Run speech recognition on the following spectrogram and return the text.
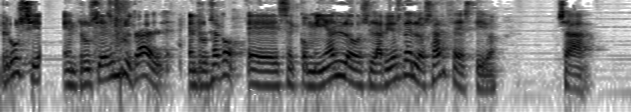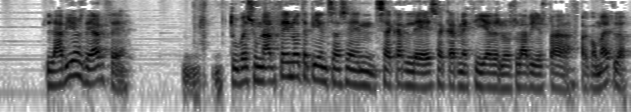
Rusia. En Rusia es brutal. En Rusia eh, se comían los labios de los arces, tío. O sea, labios de arce. Tú ves un arce y no te piensas en sacarle esa carnecilla de los labios para comerlo.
